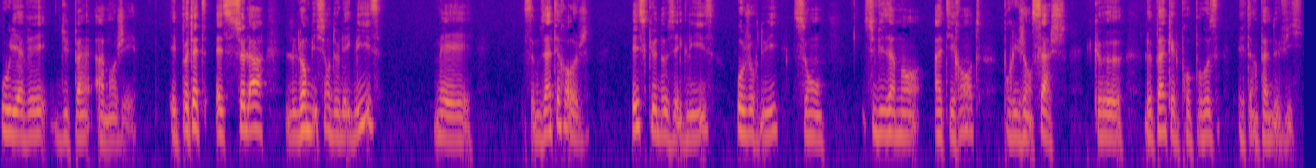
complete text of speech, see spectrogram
où il y avait du pain à manger. Et peut-être est-ce cela l'ambition de l'Église, mais ça nous interroge. Est-ce que nos églises, aujourd'hui, sont suffisamment attirantes pour que les gens sachent que le pain qu'elles proposent est un pain de vie?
